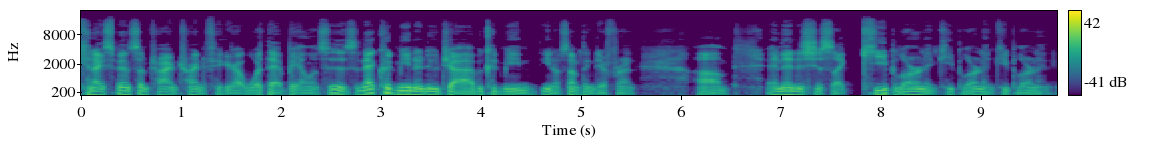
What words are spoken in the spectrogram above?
can I spend some time trying to figure out what that balance is? And that could mean a new job. It could mean, you know, something different. Um, and then it's just like keep learning, keep learning, keep learning,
